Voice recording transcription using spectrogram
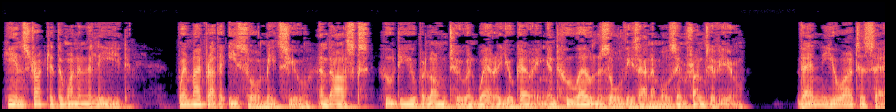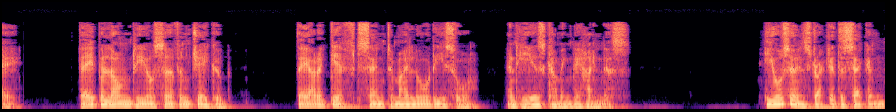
He instructed the one in the lead, When my brother Esau meets you and asks, Who do you belong to and where are you going, and who owns all these animals in front of you? Then you are to say, They belong to your servant Jacob. They are a gift sent to my lord Esau, and he is coming behind us. He also instructed the second,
